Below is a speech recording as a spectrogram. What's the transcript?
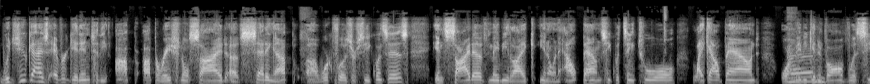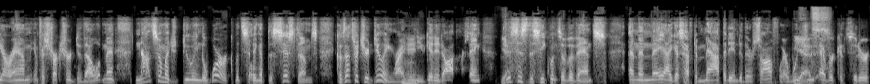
would you guys ever get into the op- operational side of setting up uh, workflows or sequences inside of maybe like you know an outbound sequencing tool like outbound or maybe um, get involved with crm infrastructure development not so much doing the work but setting up the systems because that's what you're doing right mm-hmm. when you get into op saying yeah. this is the sequence of events and then they i guess have to map it into their software would yes. you ever consider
